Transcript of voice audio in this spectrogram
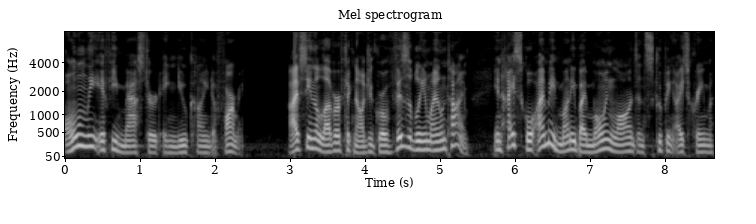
only if he mastered a new kind of farming. I've seen the lever of technology grow visibly in my own time. In high school, I made money by mowing lawns and scooping ice cream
